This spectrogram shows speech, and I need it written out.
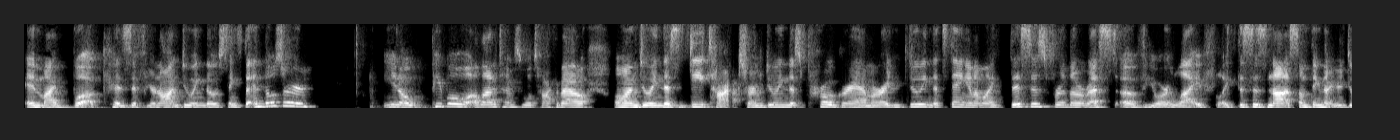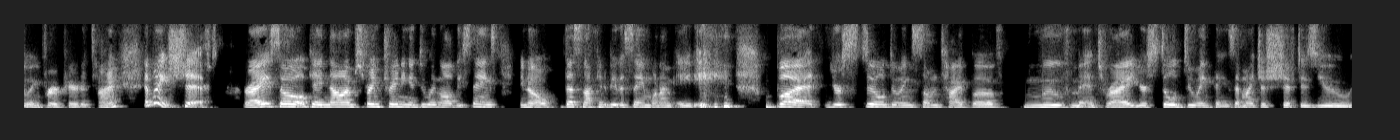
in my book because if you're not doing those things and those are you know, people a lot of times will talk about, oh, I'm doing this detox or I'm doing this program or I'm doing this thing. And I'm like, this is for the rest of your life. Like, this is not something that you're doing for a period of time. It might shift right? So, okay, now I'm strength training and doing all these things. You know, that's not going to be the same when I'm 80, but you're still doing some type of movement, right? You're still doing things that might just shift as you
